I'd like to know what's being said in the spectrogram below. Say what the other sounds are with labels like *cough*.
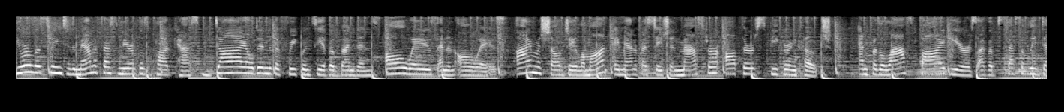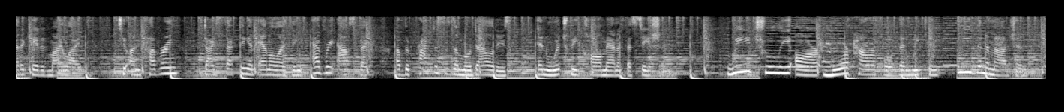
You're listening to the Manifest Miracles podcast, dialed into the frequency of abundance, always and in always. I'm Michelle J. Lamont, a manifestation master, author, speaker, and coach. And for the last five years, I've obsessively dedicated my life to uncovering, dissecting, and analyzing every aspect of the practices and modalities in which we call manifestation. We truly are more powerful than we can even imagine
